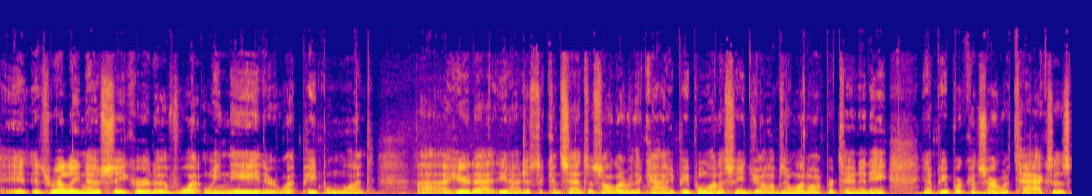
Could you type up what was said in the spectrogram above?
it, it's really no secret of what we need or what people want. Uh, I hear that, you know, just a consensus all over the county. People want to see jobs, they want opportunity. You know, people are concerned with taxes.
